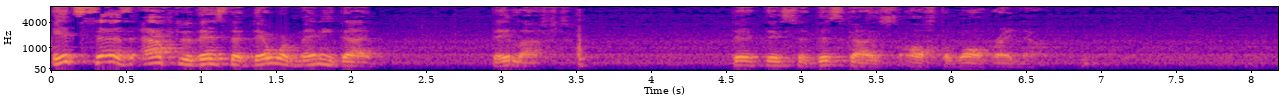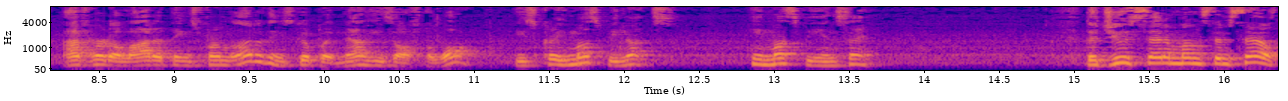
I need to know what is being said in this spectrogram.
It says after this that there were many that they left. They, they said, this guy's off the wall right now. I've heard a lot of things from, a lot of things good, but now he's off the wall. He's crazy. He must be nuts. He must be insane. The Jews said amongst themselves,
